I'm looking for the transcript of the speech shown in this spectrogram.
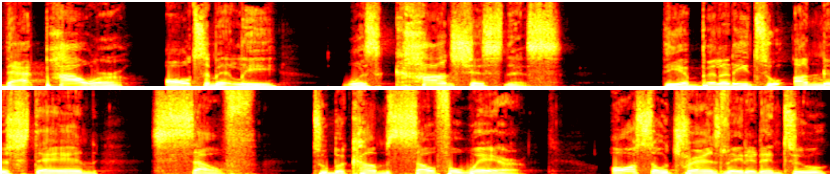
that power ultimately was consciousness, the ability to understand self, to become self aware, also translated into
